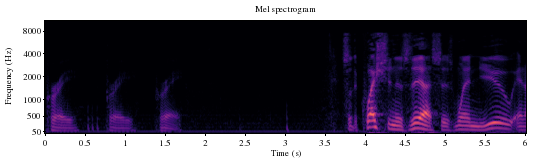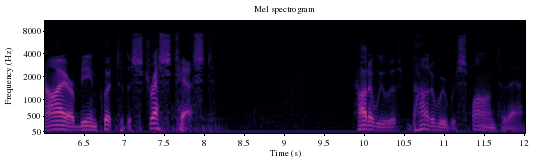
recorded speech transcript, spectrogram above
pray, pray, pray. So the question is this, is when you and I are being put to the stress test, how do we, how do we respond to that?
